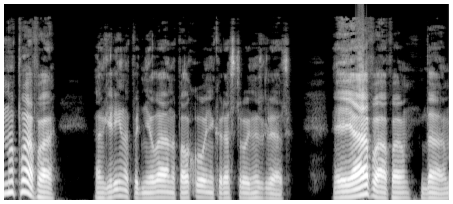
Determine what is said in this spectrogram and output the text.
Но папа... Ангелина подняла на полковника расстроенный взгляд. «Я папа, да.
